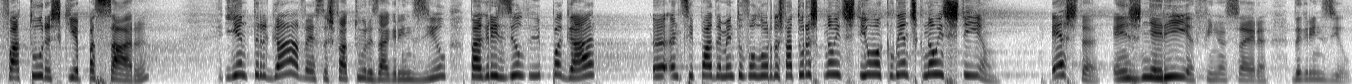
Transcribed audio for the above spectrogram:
faturas que ia passar e entregava essas faturas à Greensill para a Greensill lhe pagar uh, antecipadamente o valor das faturas que não existiam a clientes que não existiam. Esta é a engenharia financeira da Greensill.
